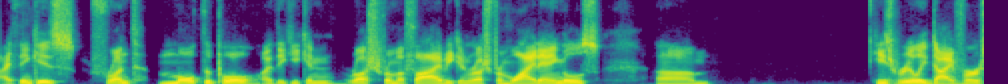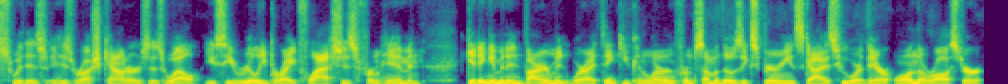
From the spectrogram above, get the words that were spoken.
I think is front multiple, I think he can rush from a five, he can rush from wide angles. Um, he's really diverse with his his rush counters as well. You see really bright flashes from him and getting him an environment where I think you can learn from some of those experienced guys who are there on the roster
